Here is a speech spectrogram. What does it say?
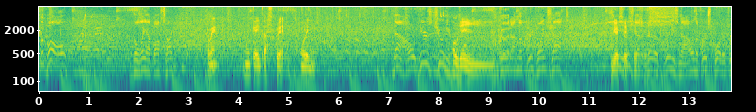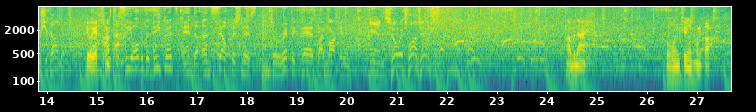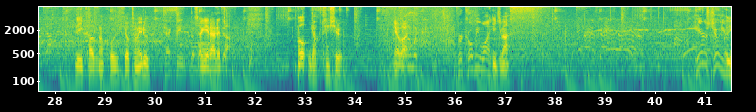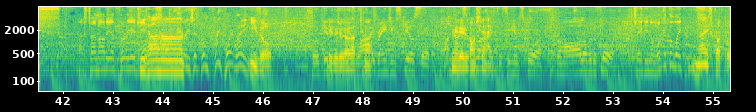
ごめん。もう一回行かしてくれ。俺に。OK よしよしよしよしようやくまた今度は危ない。5本中2本か。レイカーズの攻撃を止める。下げられた。お逆転してる。やばい。行きます。ういっす。きたー。いいぞ。レベルが上がっても決めれるかもしれない。ナイスカット。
